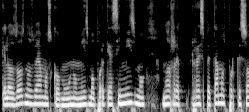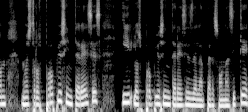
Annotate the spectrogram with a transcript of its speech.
que los dos nos veamos como uno mismo, porque así mismo nos respetamos porque son nuestros propios intereses y los propios intereses de la persona. Así que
